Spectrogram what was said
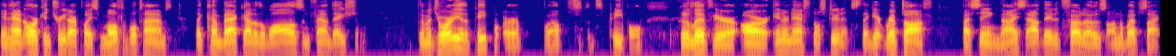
and had Orkin treat our place multiple times, they come back out of the walls and foundation. The majority of the people, or well, it's people who live here, are international students that get ripped off by seeing nice, outdated photos on the website.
